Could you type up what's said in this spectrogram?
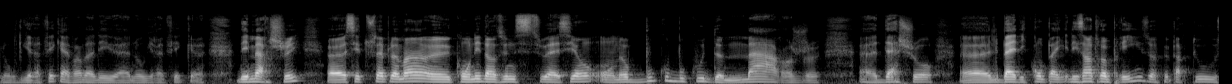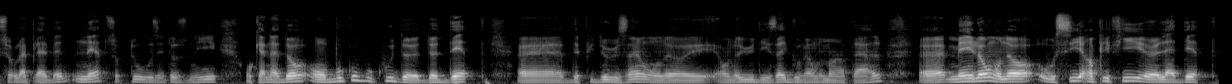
l'autre graphique avant d'aller à nos graphiques des marchés. Euh, c'est tout simplement euh, qu'on est dans une situation, on a beaucoup, beaucoup de marge euh, d'achat. Ben, les compagnies, les entreprises, un peu partout sur la planète, net, surtout aux États-Unis, au Canada, ont beaucoup, beaucoup de, de dettes. depuis deux ans, on a eu des aides gouvernementales. mais là, on a aussi amplifié la dette.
